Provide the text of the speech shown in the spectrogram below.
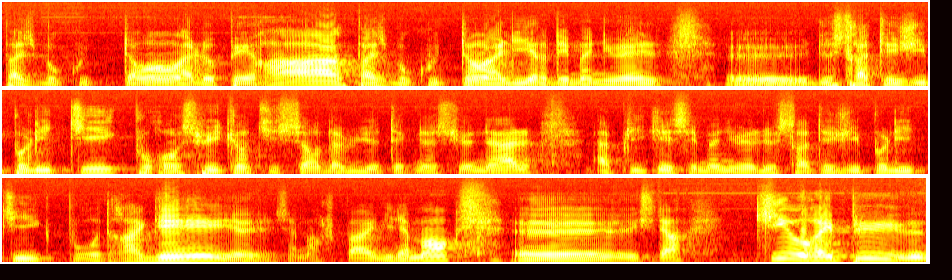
passe beaucoup de temps à l'opéra, passe beaucoup de temps à lire des manuels euh, de stratégie politique pour ensuite, quand il sort de la Bibliothèque nationale, appliquer ces manuels de stratégie politique pour draguer, euh, ça ne marche pas évidemment, euh, etc. Qui aurait pu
